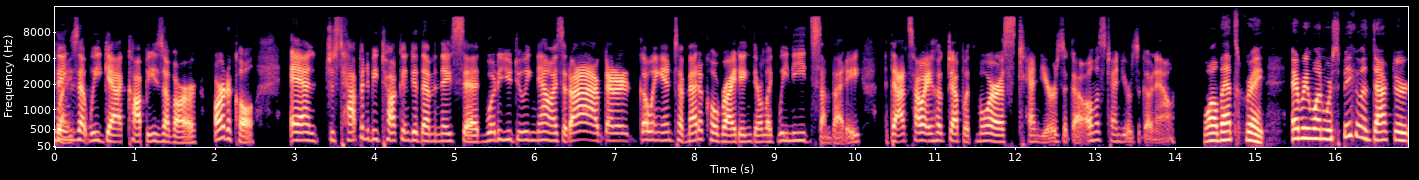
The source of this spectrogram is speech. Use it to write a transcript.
things that we get copies of our article. And just happened to be talking to them and they said what are you doing now? I said ah i'm gonna going into medical writing. They're like we need somebody. That's how i hooked up with morris 10 years ago almost 10 years ago now Well, that's great. Everyone, we're speaking with Dr.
